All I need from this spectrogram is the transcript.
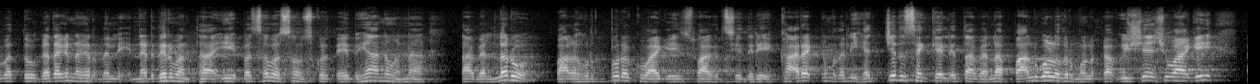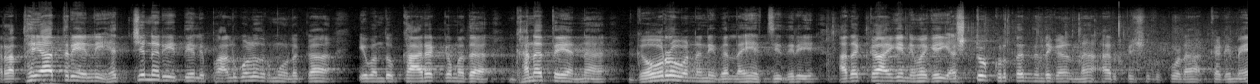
ಇವತ್ತು ಗದಗ ನಗರದಲ್ಲಿ ನಡೆದಿರುವಂಥ ಈ ಬಸವ ಸಂಸ್ಕೃತಿ ಅಭಿಯಾನವನ್ನು ತಾವೆಲ್ಲರೂ ಭಾಳ ಹೃತ್ಪೂರ್ವಕವಾಗಿ ಸ್ವಾಗತಿಸಿದಿರಿ. ಕಾರ್ಯಕ್ರಮದಲ್ಲಿ ಹೆಚ್ಚಿನ ಸಂಖ್ಯೆಯಲ್ಲಿ ತಾವೆಲ್ಲ ಪಾಲ್ಗೊಳ್ಳೋದ್ರ ಮೂಲಕ, ವಿಶೇಷವಾಗಿ ರಥಯಾತ್ರೆಯಲ್ಲಿ ಹೆಚ್ಚಿನ ರೀತಿಯಲ್ಲಿ ಪಾಲ್ಗೊಳ್ಳೋದ್ರ ಮೂಲಕ ಈ ಒಂದು ಕಾರ್ಯಕ್ರಮದ ಘನತೆಯನ್ನು, ಗೌರವವನ್ನು ನೀವೆಲ್ಲ ಹೆಚ್ಚಿದಿರಿ. ಅದಕ್ಕಾಗಿ ನಿಮಗೆ ಎಷ್ಟು ಕೃತಜ್ಞತೆಗಳನ್ನು ಅರ್ಪಿಸೋದು ಕೂಡ ಕಡಿಮೆ.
